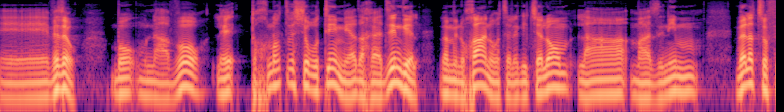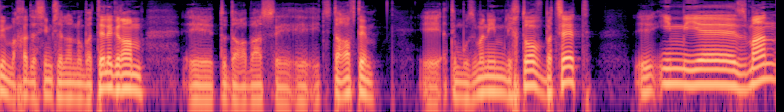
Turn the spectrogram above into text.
אה, וזהו. בואו נעבור לתוכנות ושירותים מיד אחרי הג'ינגל והמנוחה אני רוצה להגיד שלום למאזינים ולצופים החדשים שלנו בטלגרם אה, תודה רבה שהצטרפתם אתם מוזמנים לכתוב בצאת אם יהיה זמן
